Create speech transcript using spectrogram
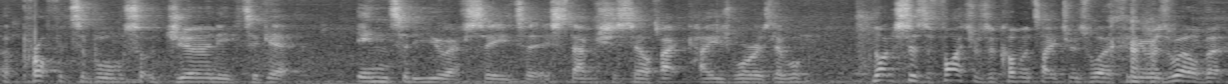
a profitable sort of journey to get into the UFC to establish yourself at Cage Warriors level. Not just as a fighter, as a commentator it's well for you as well. But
